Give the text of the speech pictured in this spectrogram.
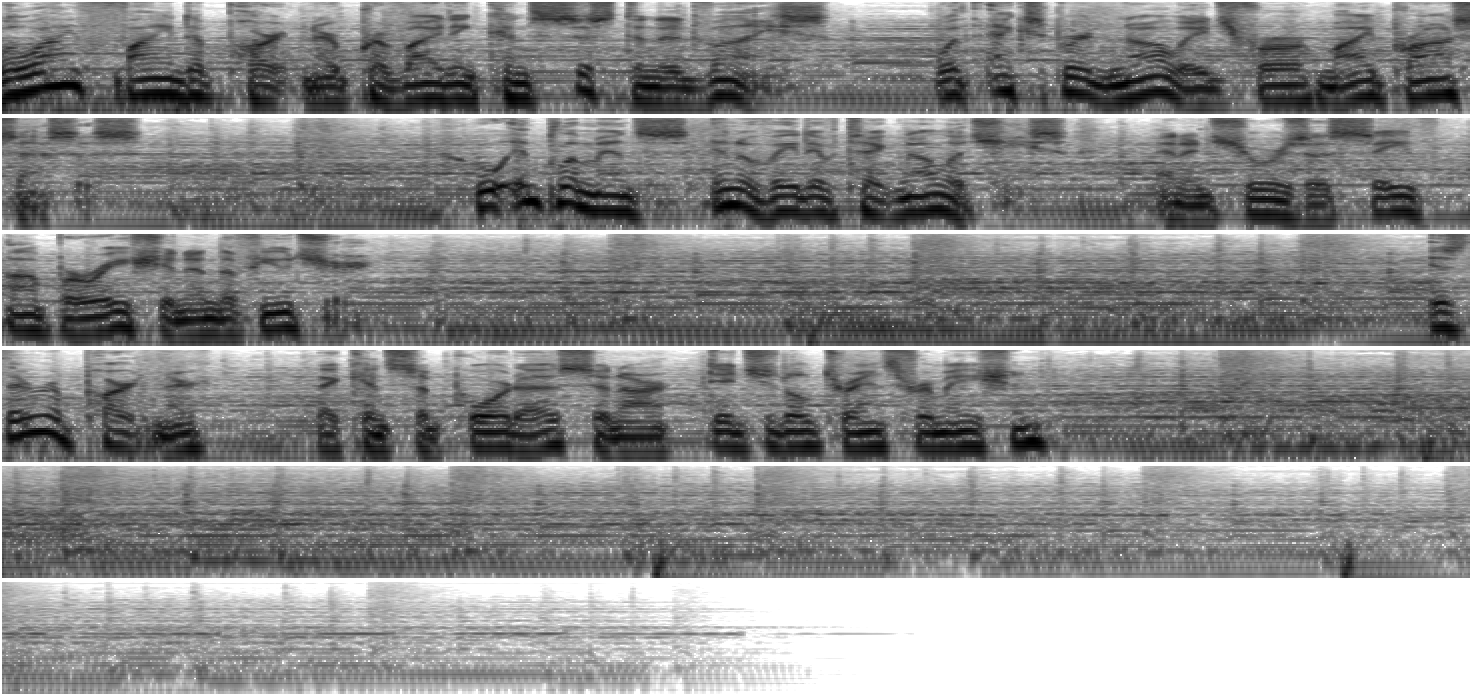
Will I find a partner providing consistent advice with expert knowledge for my processes? Who implements innovative technologies and ensures a safe operation in the future? Is there a partner that can support us in our digital transformation?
